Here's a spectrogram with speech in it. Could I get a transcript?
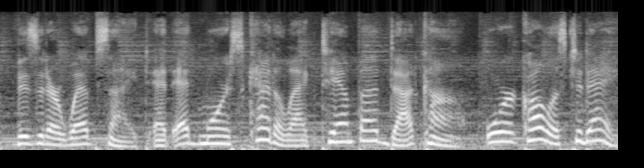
Visit our website at edmorsecadillactampa.com or call us today.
